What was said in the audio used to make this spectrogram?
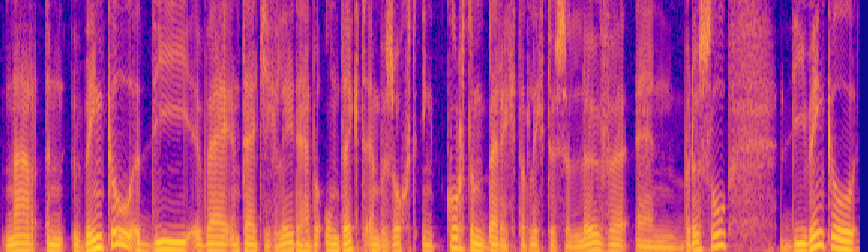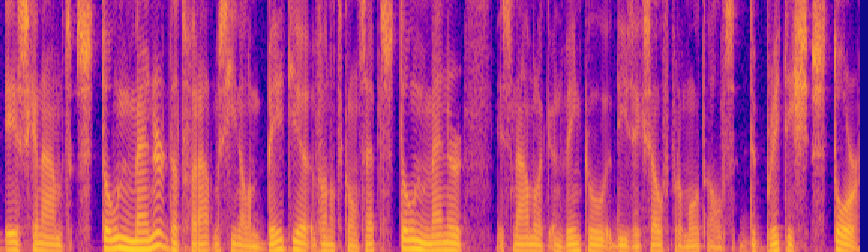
naar een winkel die wij een tijdje geleden hebben ontdekt en bezocht in Kortenberg. Dat ligt tussen Leuven en Brussel. Die winkel is genaamd Stone Manor. Dat verraadt misschien al een beetje van het concept. Stone Manor is namelijk een winkel die zichzelf promoot als The British Store.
